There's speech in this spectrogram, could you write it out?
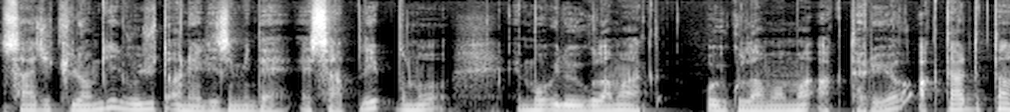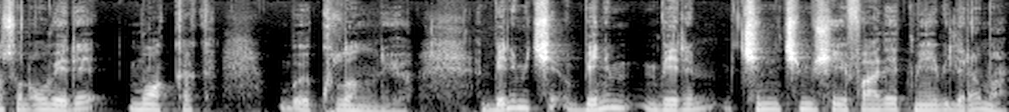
sadece kilom değil vücut analizimi de hesaplayıp bunu e, mobil uygulama uygulamama aktarıyor. Aktardıktan sonra o veri muhakkak e, kullanılıyor. Benim için benim verim Çin için bir şey ifade etmeyebilir ama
